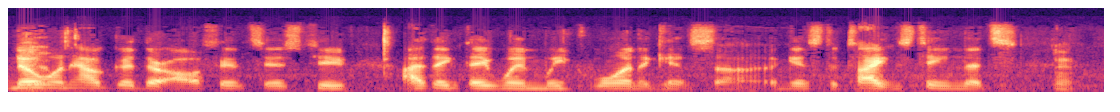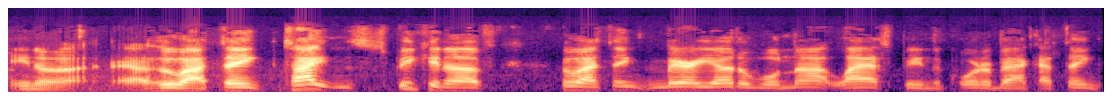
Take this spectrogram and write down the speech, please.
knowing how good their offense is too. I think they win week one against uh, against the Titans team. That's Yeah. you know uh, who I think Titans. Speaking of who I think Mariota will not last being the quarterback. I think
